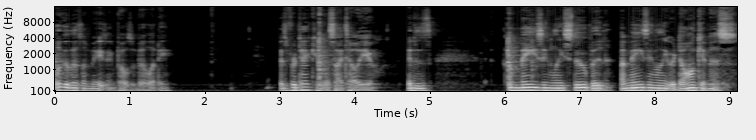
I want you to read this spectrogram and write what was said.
Look at this amazing posability. It's ridiculous, I tell you. It is amazingly stupid, amazingly redonkulous.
